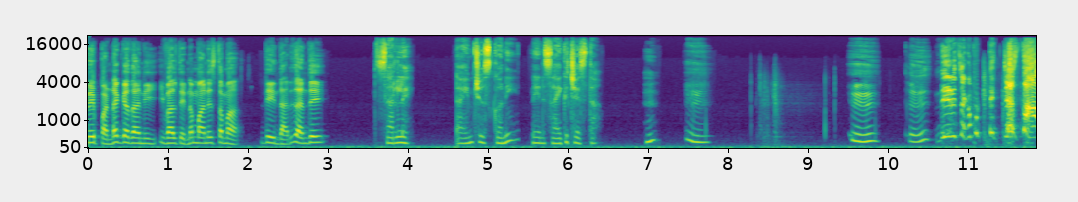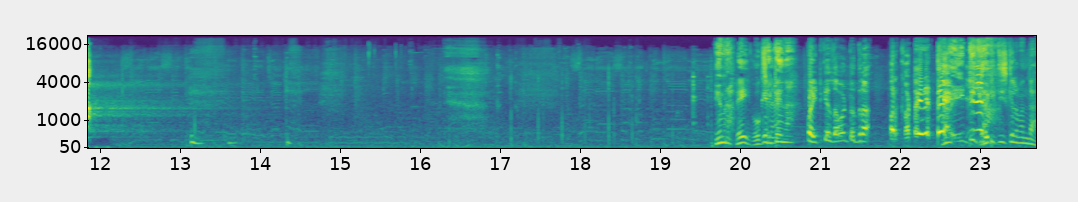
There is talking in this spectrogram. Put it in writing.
రేపు పండగ కదా అని ఇవాళ తినడం మానేస్తామా? దేని దారి దందే. సర్లే టైం చూసుకొని నేను సైగ చేస్తా. నేను చక్కపుట్టి చేస్తా ఏమ్రా? రే ఓకేనా? బయటికి వెళ్దామంటుందిరా. వర్కౌట్ అయినట్టే. బయటికి తీసుకెళ్ళమందా?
